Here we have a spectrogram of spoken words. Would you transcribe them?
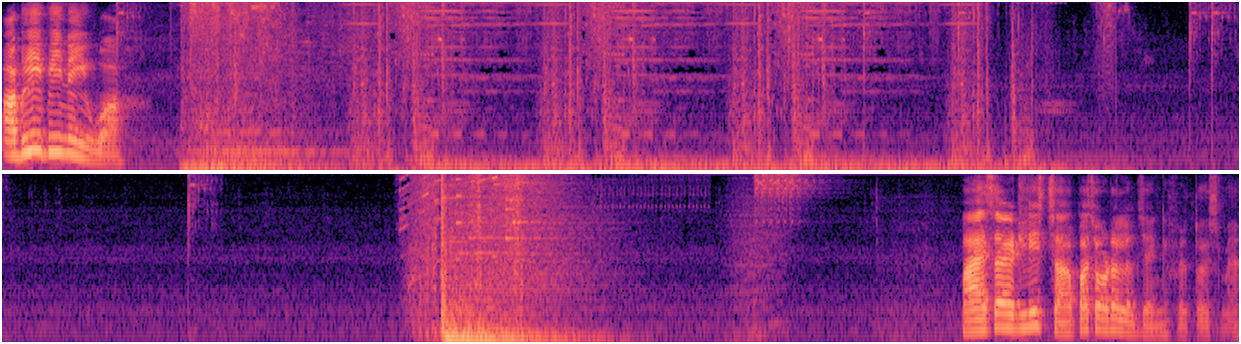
अभी भी नहीं हुआ भाई साहब एटलीस्ट चार पाँच ऑर्डर लग जाएँगे फिर तो इसमें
